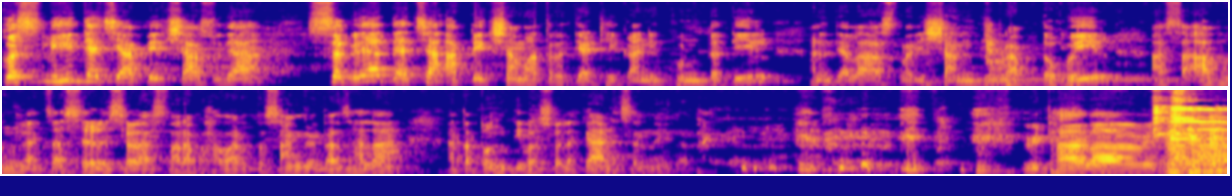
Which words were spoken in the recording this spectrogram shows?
कसलीही त्याची अपेक्षा असू द्या सगळ्या त्याच्या अपेक्षा मात्र त्या ठिकाणी खुंटतील आणि त्याला असणारी शांती प्राप्त होईल असा अभंगाचा सळसळ असणारा भावार्थ सांगता झाला. आता पंक्ती बसवायला काय अडचण नाही जात. विठाला विठाला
